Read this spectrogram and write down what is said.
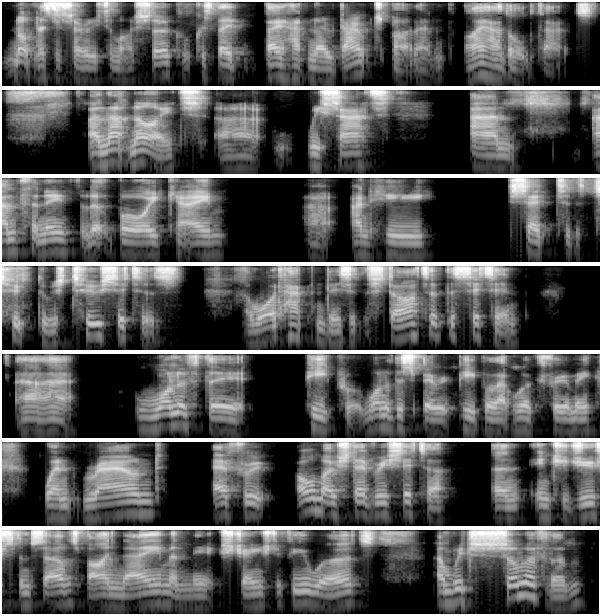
not necessarily to my circle because they they had no doubts by then. I had all the doubts. And that night uh, we sat, and Anthony, the little boy, came, uh, and he said to the two. There was two sitters, and what happened is at the start of the sitting, uh, one of the people, one of the spirit people that worked through me, went round every almost every sitter and introduced themselves by name and they exchanged a few words. And with some of them,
